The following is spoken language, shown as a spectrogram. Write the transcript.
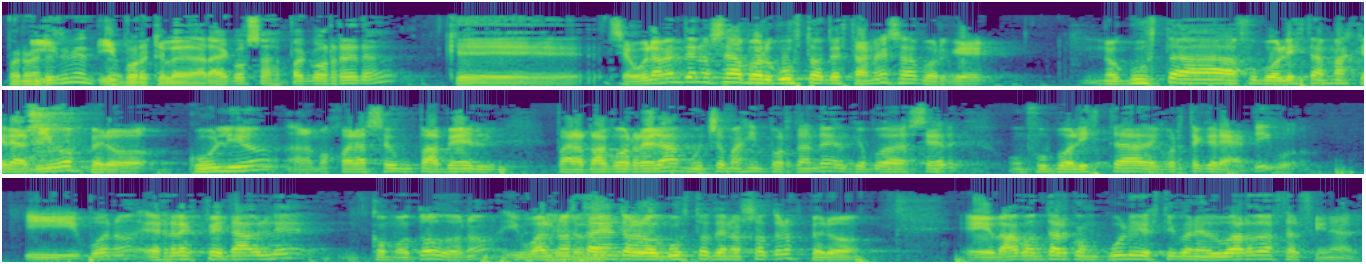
Por Y, merecimiento. y porque le dará cosas a Paco Herrera que Seguramente no sea por gustos de esta mesa, porque nos gusta futbolistas más creativos, pero Julio a lo mejor hace un papel para Paco Herrera mucho más importante que el que pueda ser un futbolista de corte creativo. Y bueno, es respetable como todo, ¿no? Igual no está dentro de los gustos de nosotros, pero eh, va a contar con Julio y estoy con Eduardo hasta el final.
